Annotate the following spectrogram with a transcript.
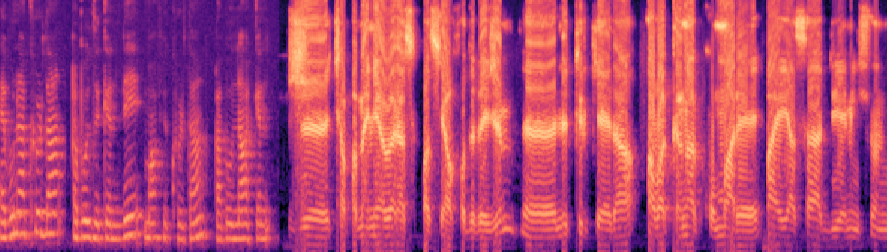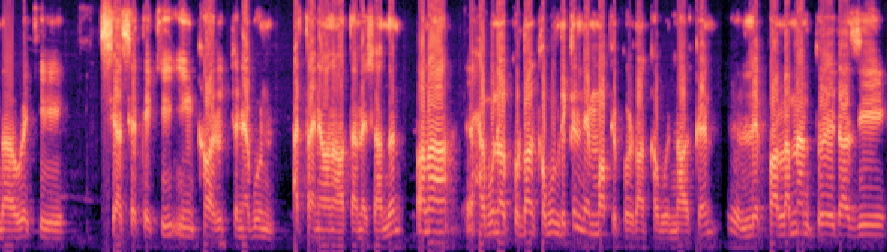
hebûna Kurdan qebûl dikin lê mafê Kurdan qebûl nakin. ji çapameniya wera spasiya xwe dibêjim li Tirkiyeyê de avakirina komarê payê yasa duyemîn şûn da wekî û tunebûn heta newana hata meşandin ana hebûna Kurdan qebûl dikin lê mafê Kurdan qebûl nakin. Li parlamentoyê de zî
